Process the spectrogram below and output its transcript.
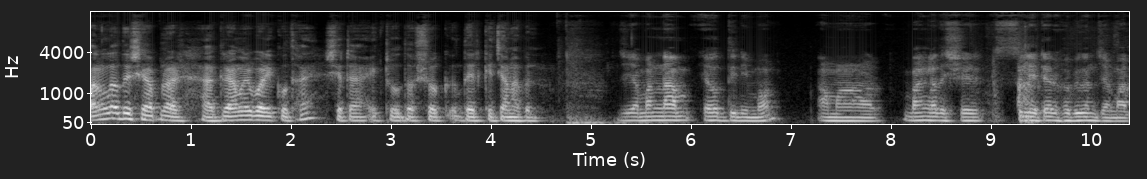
বাংলাদেশে আপনার গ্রামের বাড়ি কোথায় সেটা একটু দর্শকদেরকে জানাবেন। জি আমার নাম এউদ্দিন ইমন। আমার বাংলাদেশের সিলেটের হবিগঞ্জে আমার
